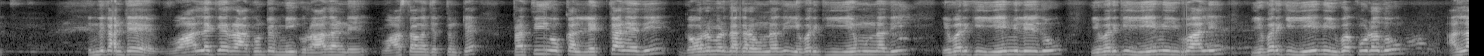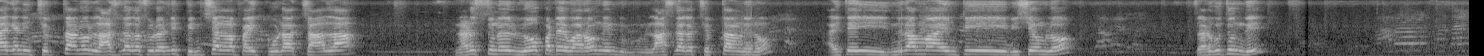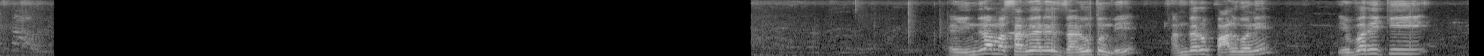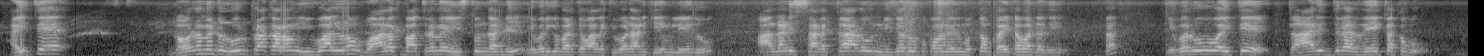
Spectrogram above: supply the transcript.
ఎందుకంటే వాళ్ళకే రాకుంటే మీకు రాదండి. వాస్తవంగా చెప్తుంటే ప్రతి ఒక్క లెక్క అనేది గవర్నమెంట్ దగ్గర ఉన్నది ఎవరికి ఏమున్నది ఎవరికి ఏమి లేదు ఎవరికి ఏమి ఇవ్వాలి ఎవరికి ఏమి ఇవ్వకూడదు. అలాగే నేను చెప్తాను లాస్ట్ దాకా చూడండి పెన్షన్లపై కూడా చాలా నడుస్తున్నది లోపట వారం. నేను లాస్ట్ దాకా చెప్తాను నేను. అయితే ఈ ఇందిరమ్మ ఇంటి విషయంలో జరుగుతుంది. ఇందిరమ్మ సర్వే అనేది జరుగుతుంది. అందరూ పాల్గొని ఎవరికి అయితే గవర్నమెంట్ రూల్ ప్రకారం ఇవ్వాలనో వాళ్ళకు మాత్రమే ఇస్తుందండి. ఎవరికి పడితే వాళ్ళకి ఇవ్వడానికి ఏం లేదు. ఆల్రెడీ సర్కారు నిజ రూపకం అనేది మొత్తం బయటపడ్డది. ఎవరు అయితే దారిద్ర రేఖకు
